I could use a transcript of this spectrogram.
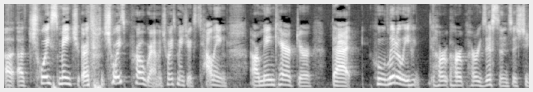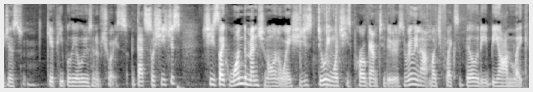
a, a choice matrix, a choice program, a choice matrix telling our main character that who literally her her her existence is to just give people the illusion of choice. That's so she's just she's like one dimensional in a way. She's just doing what she's programmed to do. There's really not much flexibility beyond like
